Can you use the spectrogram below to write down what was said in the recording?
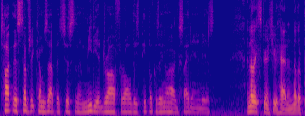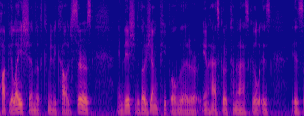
talk, this subject comes up, it's just an immediate draw for all these people because they know how exciting it is. Another experience you had, another population that the community college serves, in addition to those young people that are in high school or coming out of high school, is, is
